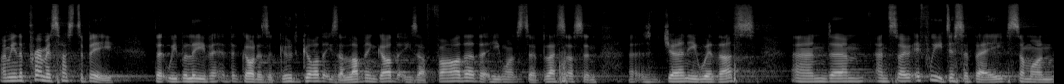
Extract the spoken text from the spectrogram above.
I mean, the premise has to be that we believe that God is a good God, that He's a loving God, that He's our Father, that He wants to bless us and uh, journey with us. And, um, and so, if we disobey someone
